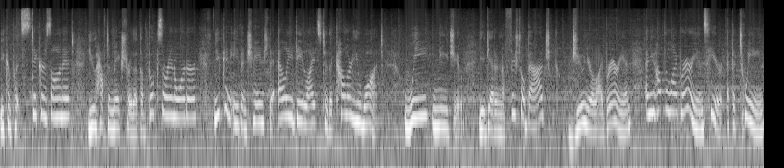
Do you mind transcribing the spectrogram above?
you can put stickers on it, you have to make sure that the books are in order. You can even change the LED lights to the color you want. We need you. You get an official badge, junior librarian, and you help the librarians here at the tween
